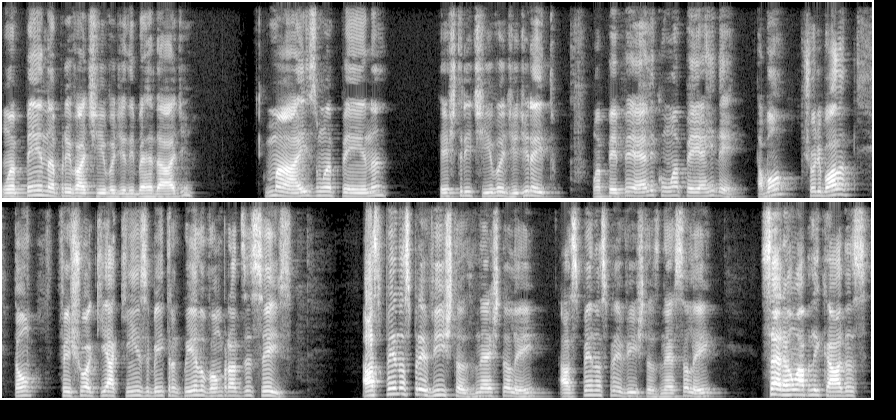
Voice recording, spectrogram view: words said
uma pena privativa de liberdade mais uma pena restritiva de direito, uma PPL com uma PRD, tá bom? Show de bola? Então, fechou aqui a 15, bem tranquilo, vamos para a 16. As penas previstas nesta lei, as penas previstas nessa lei serão aplicadas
